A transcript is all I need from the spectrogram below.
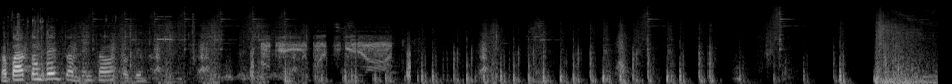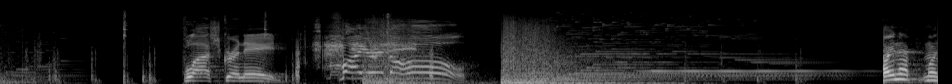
Kapatong bent, pabenta ako, pabenta. Flash grenade. Fire in the hole! Okay na, Mon.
